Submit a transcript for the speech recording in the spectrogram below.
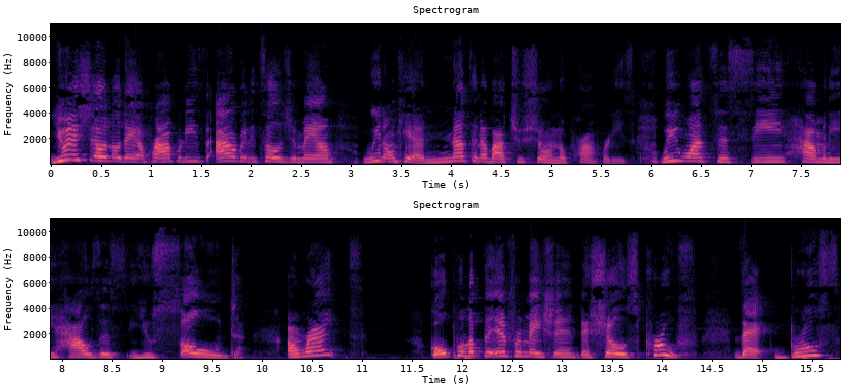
You ain't show no damn properties. I already told you, ma'am, we don't care nothing about you showing no properties. We want to see how many houses you sold. All right? Go pull up the information that shows proof that Bruce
